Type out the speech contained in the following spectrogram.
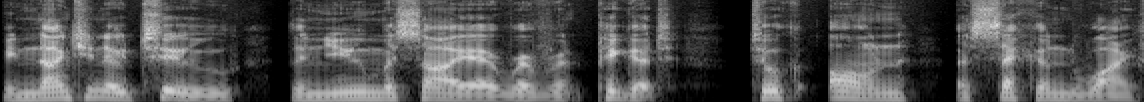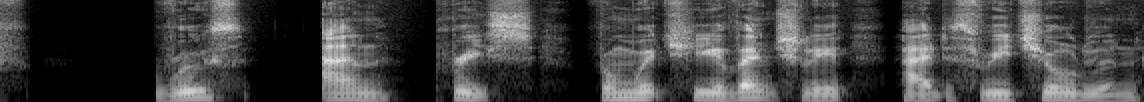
In 1902, the new Messiah, Reverend Pigott, took on a second wife, Ruth Ann Preece, from which he eventually had three children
